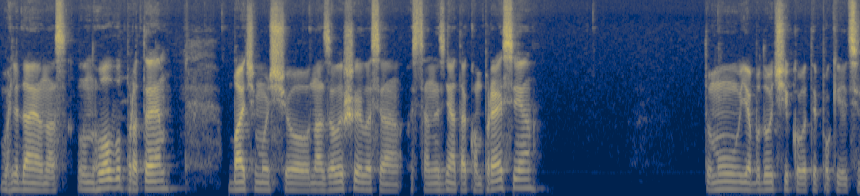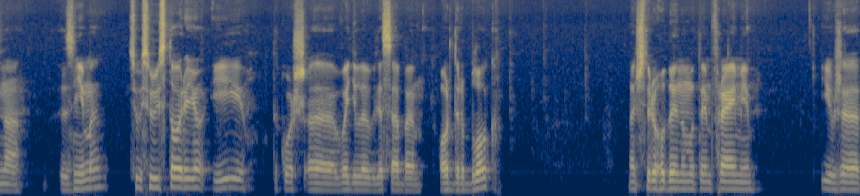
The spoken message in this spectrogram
виглядає у нас лонгово, проте бачимо, що у нас залишилася ось ця незнята компресія. Тому я буду очікувати, поки ціна зніме цю всю історію, і також е, виділив для себе ордер блок на 4-годинному таймфреймі. І вже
